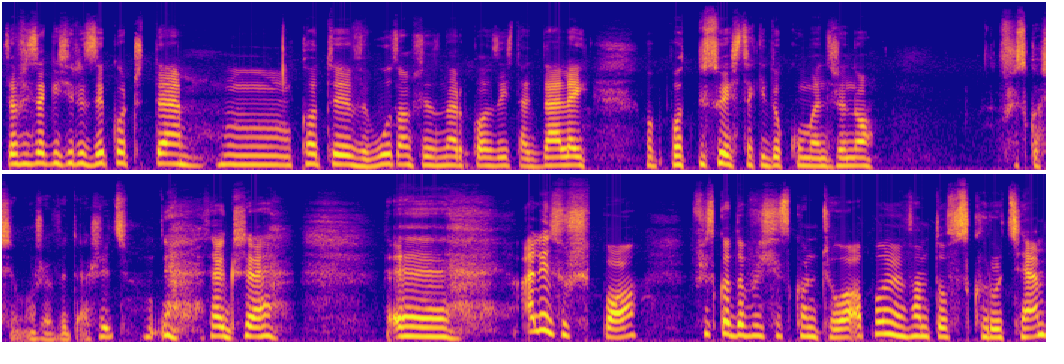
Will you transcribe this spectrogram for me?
zawsze jest jakieś ryzyko, czy te mm, koty wybudzą się z narkozy i tak dalej. Podpisuje się taki dokument, że no wszystko się może wydarzyć. Także, e, ale jest już po. Wszystko dobrze się skończyło. Opowiem Wam to w skrócie.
